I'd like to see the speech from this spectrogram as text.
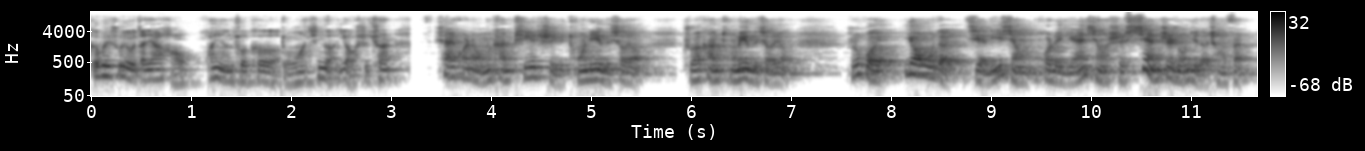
各位书友，大家好，欢迎做客董王清的药师圈。下一块呢，我们看 pH 与铜离子效应，主要看铜离子效应。如果药物的解离型或者盐型是限制溶解的成分，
